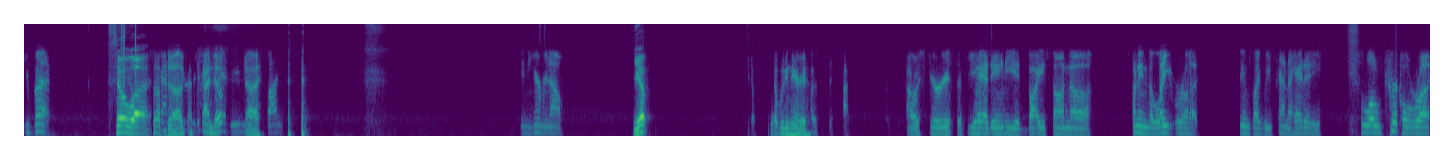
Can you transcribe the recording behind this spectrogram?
You bet. So, uh, What's up, Doug? I think I know this guy. Can you hear me now? yep. Yep, we can hear you. I was, I, I was curious if you had any advice on uh, hunting the late rut. Seems like we've kind of had a slow trickle rut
